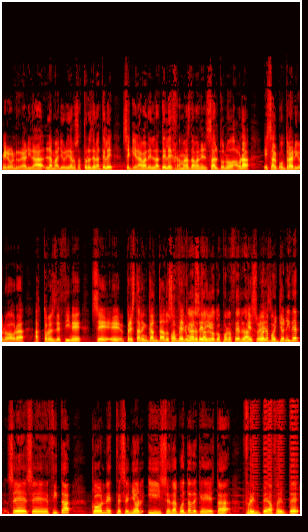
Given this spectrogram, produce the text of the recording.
pero en realidad la mayoría de los actores de la tele se quedaban en la tele, jamás daban el salto, ¿no? Ahora es al contrario, ¿no? Ahora actores de cine se eh, prestan encantados a hacer claro, una serie. están locos por hacerla. Eso bueno, es. pues Johnny Depp se, se cita con este señor y se da cuenta de que está frente a frente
